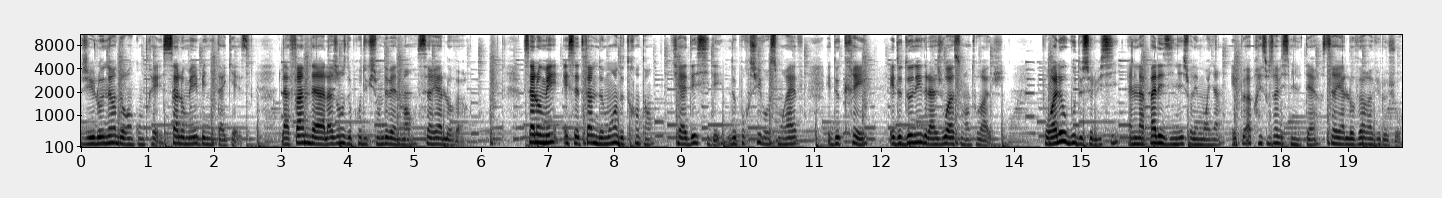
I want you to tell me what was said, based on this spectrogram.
j'ai eu l'honneur de rencontrer Salomé Benitaguez, la femme derrière l'agence de production d'événements Serial Lover. Salomé est cette femme de moins de 30 ans qui a décidé de poursuivre son rêve et de créer et de donner de la joie à son entourage. Pour aller au bout de celui-ci, elle n'a pas lésiné sur les moyens et peu après son service militaire, Serial Lover a vu le jour.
